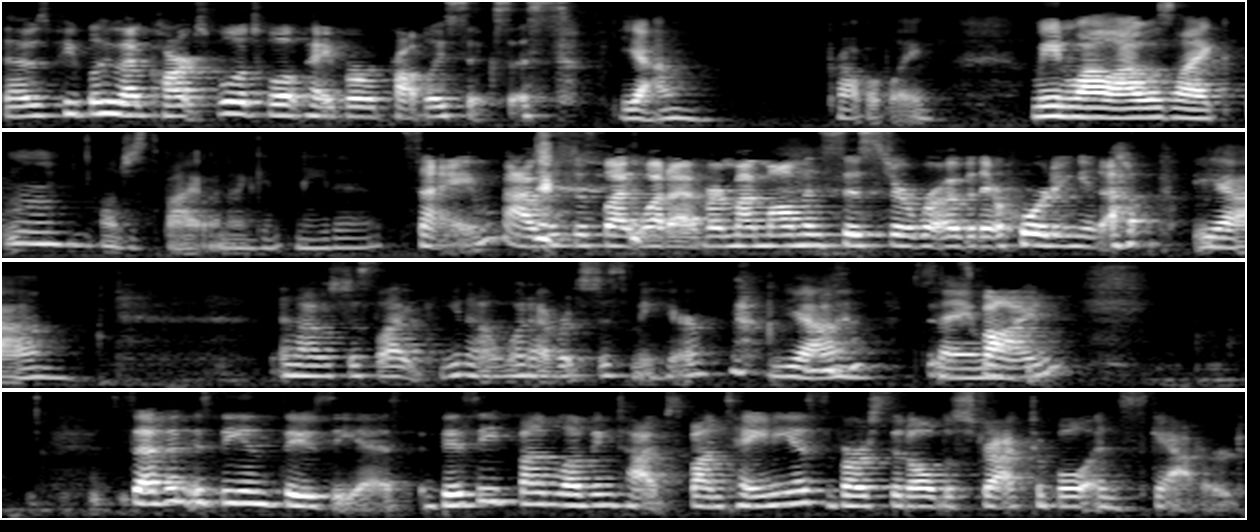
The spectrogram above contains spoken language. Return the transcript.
Those people who had carts full of toilet paper were probably sixes. Yeah, probably. Meanwhile, I was like, mm, I'll just buy it when I get, need it. Same. I was just like, whatever. My mom and sister were over there hoarding it up. Yeah. And I was just like, you know, whatever. It's just me here. Yeah. Same. it's fine. Seven is the enthusiast, busy, fun loving type, spontaneous, versatile, distractible, and scattered.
